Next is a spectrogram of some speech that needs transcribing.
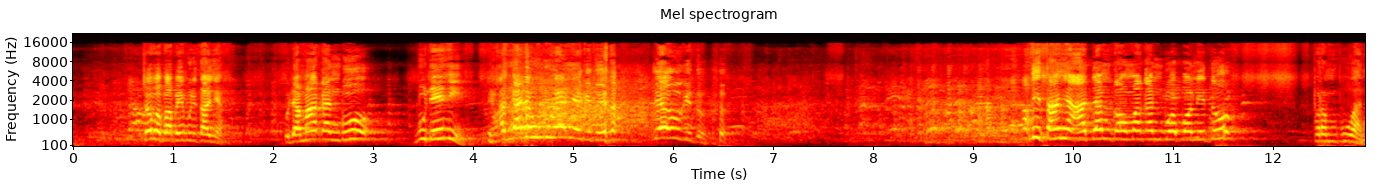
Coba Bapak Ibu ditanya, udah makan Bu? Bu Denny, nggak ada hubungannya gitu ya, jauh gitu. Ditanya Adam kau makan buah pohon itu? Perempuan.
